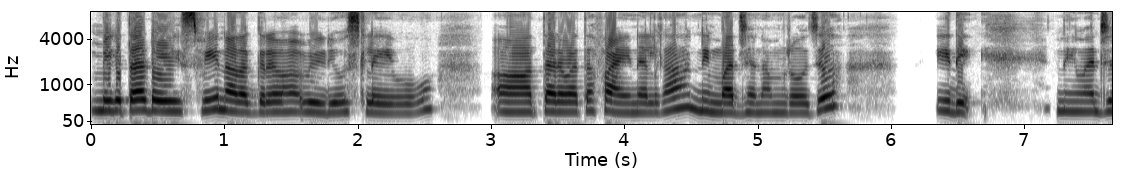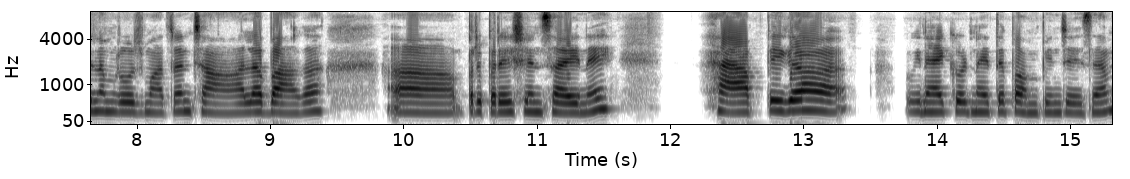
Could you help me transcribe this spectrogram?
మిగతా డేస్వి నా దగ్గర వీడియోస్ లేవు. తర్వాత ఫైనల్గా నిమజ్జనం రోజు ఇది. నిమజ్జనం రోజు మాత్రం చాలా బాగా ప్రిపరేషన్స్ అయినాయి. హ్యాపీగా వినాయకుడిని అయితే పంపించేసాం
